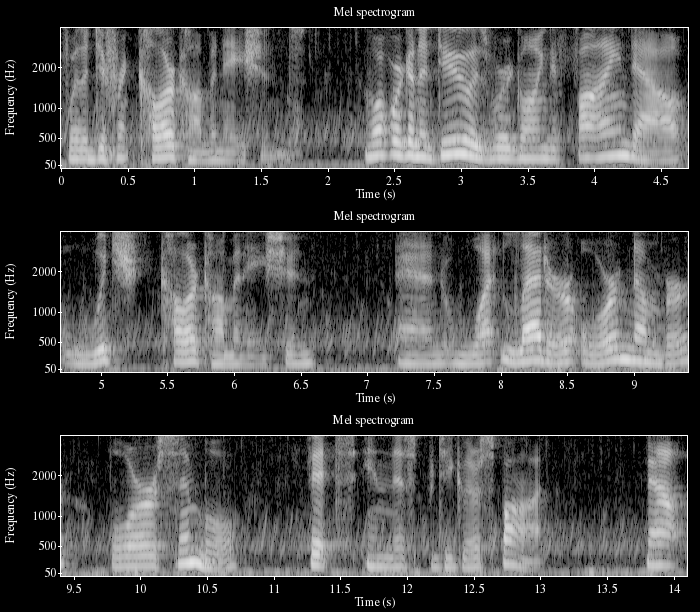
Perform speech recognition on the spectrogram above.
for the different color combinations. And what we're going to do is we're going to find out which color combination and what letter or number or symbol fits in this particular spot. Now,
